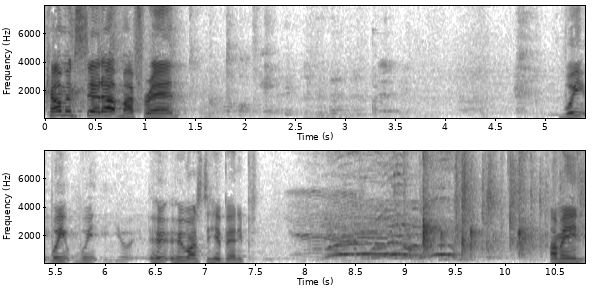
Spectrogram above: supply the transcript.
Come and set up, my friend. We, we, we, who, who wants to hear Benny? I mean,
